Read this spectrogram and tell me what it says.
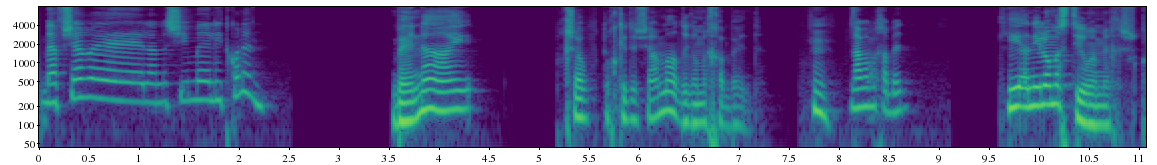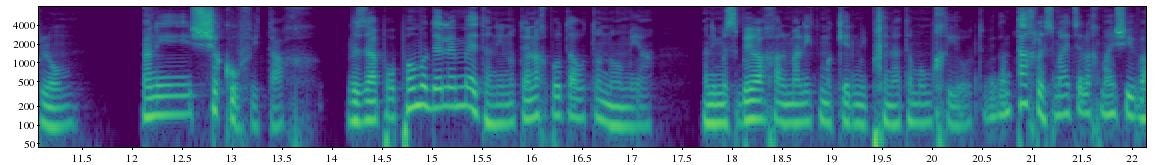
מאפשר uh, לאנשים uh, להתכונן. בעיניי, עכשיו, תוך כדי שאמרת, זה גם מכבד. למה מכבד? כי אני לא מסתיר ממך כלום. אני שקוף איתך, וזה אפרופו מודל אמת, אני נותן לך פה את האוטונומיה. אני מסביר לך על מה להתמקד מבחינת המומחיות, וגם תכלס, מה יצא לך מהישיבה.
